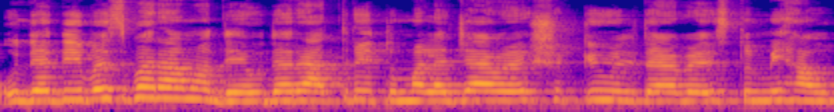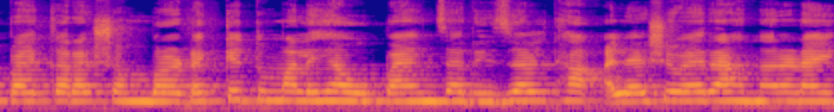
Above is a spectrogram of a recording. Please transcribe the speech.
उद्या दिवसभरामध्ये उद्या रात्री तुम्हाला ज्यावेळेस शक्य होईल त्यावेळेस तुम्ही हा उपाय करा. शंभर टक्के तुम्हाला ह्या उपायांचा रिझल्ट हा आल्याशिवाय राहणार नाही.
